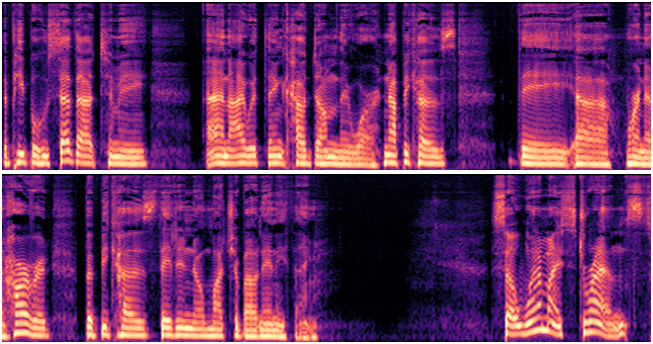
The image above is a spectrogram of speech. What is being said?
the people who said that to me, and I would think how dumb they were. Not because they uh, weren't at Harvard, but because they didn't know much about anything. So, one of my strengths,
